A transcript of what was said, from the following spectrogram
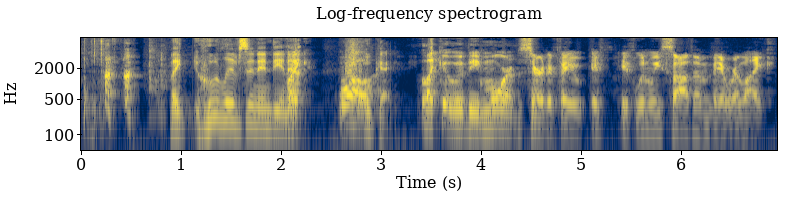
like, who lives in Indiana? like well okay, like it would be more absurd if they if if when we saw them they were like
